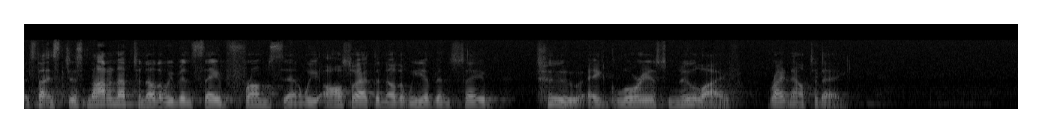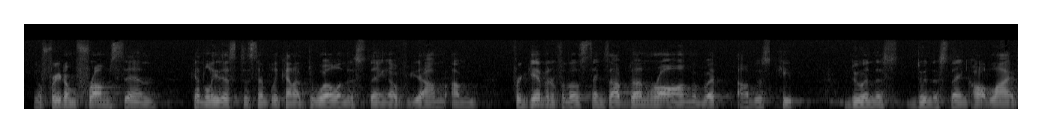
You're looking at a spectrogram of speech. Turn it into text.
it's, not, it's just not enough to know that we've been saved from sin. We also have to know that we have been saved to a glorious new life right now today. You know, freedom from sin can lead us to simply kind of dwell in this thing of, yeah, I'm, I'm forgiven for those things I've done wrong, but I'll just keep doing this, doing this thing called life.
